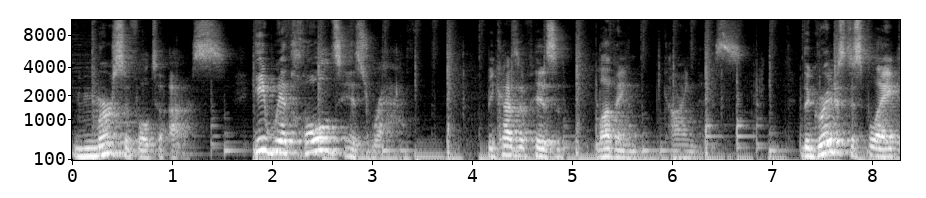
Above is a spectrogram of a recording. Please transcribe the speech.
merciful to us. He withholds his wrath because of his loving kindness. The greatest display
